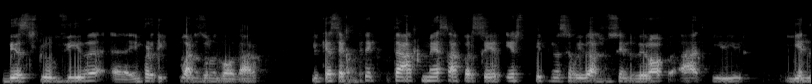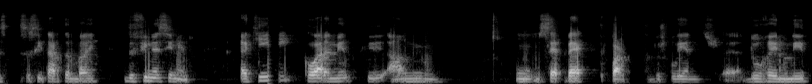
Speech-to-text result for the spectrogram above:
desse, estilo de vida, eh, em particular na zona do Algarve. E o que é certo é que está, começa a aparecer este tipo de nacionalidades do centro da Europa a adquirir e a necessitar também de financiamento. Aqui, claramente, que há um, um setback por parte dos clientes uh, do Reino Unido,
